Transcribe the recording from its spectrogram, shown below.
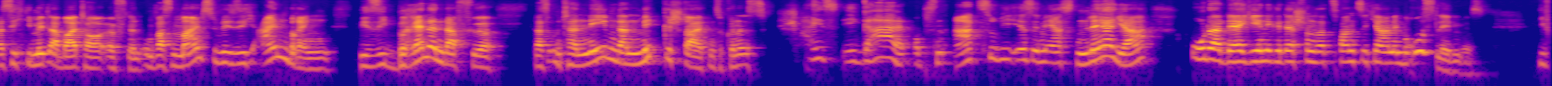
dass sich die Mitarbeiter eröffnen. Und was meinst du, wie sie sich einbringen, wie sie brennen dafür, das Unternehmen dann mitgestalten zu können, ist scheißegal, ob es ein Azubi ist im ersten Lehrjahr oder derjenige, der schon seit 20 Jahren im Berufsleben ist. Die,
